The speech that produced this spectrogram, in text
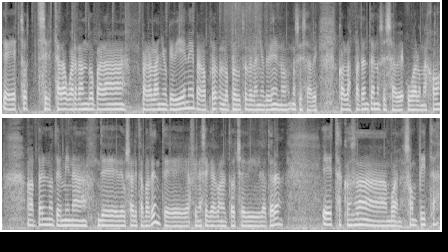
esto se estará guardando para para el año que viene, para los, productos del año que viene, no, se sabe. Con las patentes no se sabe, o a lo mejor Apple no termina de, usar esta patente, al final se queda con el touch ID lateral. Estas cosas, bueno, son pistas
